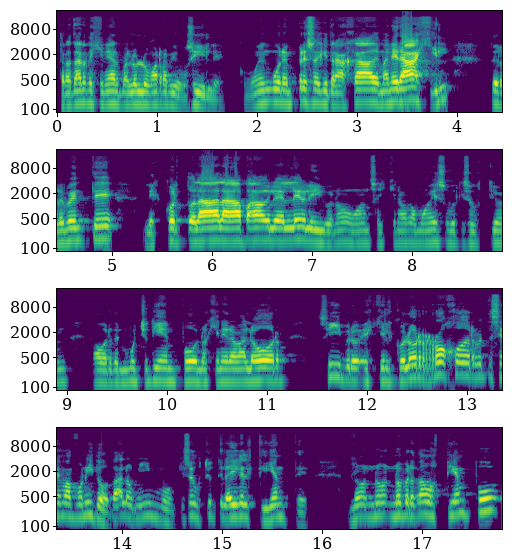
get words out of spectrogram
tratar de generar valor lo más rápido posible. Como vengo una empresa que trabajaba de manera ágil, de repente les corto la ala a Pablo y al Leo y le digo, no, Juan, sabéis que no hagamos eso porque esa cuestión va a perder mucho tiempo, no genera valor. Sí, pero es que el color rojo de repente se ve más bonito, da lo mismo, que esa cuestión te la diga el cliente. No, no, no perdamos tiempo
